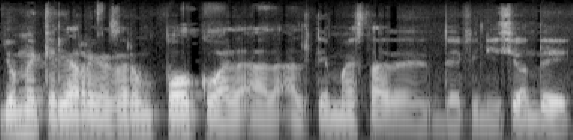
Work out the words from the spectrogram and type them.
Yo me quería regresar un poco al, tema esta de, definición de,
